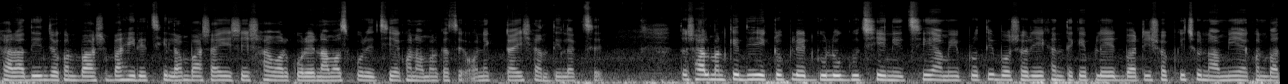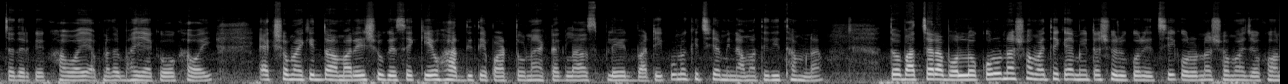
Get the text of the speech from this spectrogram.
সারাদিন যখন বাস বাহিরে ছিলাম, বাসায় এসে শাওয়ার করে নামাজ পড়েছি। এখন আমার কাছে অনেকটাই শান্তি লাগছে। তো সালমানকে দিয়ে একটু প্লেটগুলো গুছিয়ে নিচ্ছি। আমি প্রতি বছরই এখান থেকে প্লেট, বাটি সব কিছু নামিয়ে এখন বাচ্চাদেরকে খাওয়াই, আপনাদের ভাইয়াকেও খাওয়াই। এক সময় কিন্তু আমার এই সুগেছে কেউ হাত দিতে পারতো না। একটা গ্লাস, প্লেট, বাটি, কোনো কিছু আমি নামাতে দিতাম না। তো বাচ্চারা বলল, করোনার সময় থেকে আমি এটা শুরু করেছি। করোনার সময় যখন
